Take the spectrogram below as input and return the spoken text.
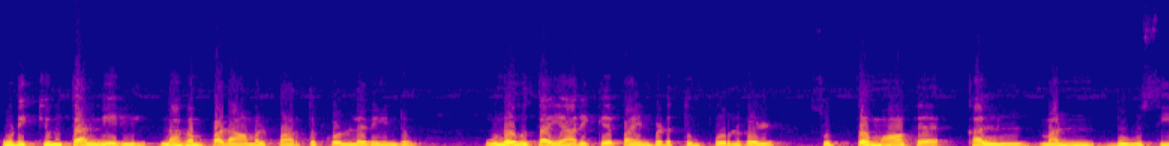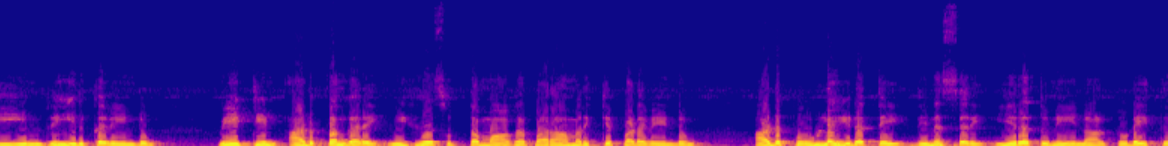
குடிக்கும் தண்ணீரில் நகம் படாமல் பார்த்து கொள்ள வேண்டும். உணவு தயாரிக்க பயன்படுத்தும் பொருள்கள் சுத்தமாக கல் மண் தூசி இன்றி இருக்க வேண்டும். வீட்டின் அடுப்பங்கரை மிக சுத்தமாக பராமரிக்கப்பட வேண்டும். அடுப்பு உள்ள இடத்தை தினசரி ஈரத்துணியினால் துடைத்து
